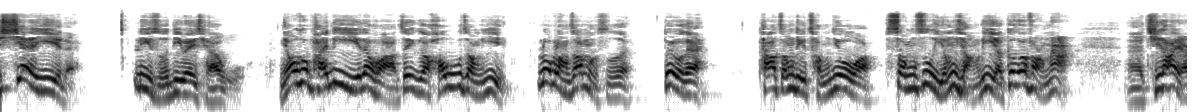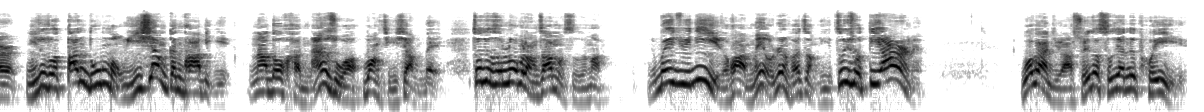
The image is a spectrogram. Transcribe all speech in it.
现役的历史地位前五。你要说排第一的话，这个毫无争议，勒布朗詹姆斯，对不对？他整体成就啊，声势影响力啊，各个方面，呃，其他人你就说单独某一项跟他比，那都很难说望其项背。这就是勒布朗詹姆斯嘛。位居第一的话，没有任何争议。至于说第二呢，我感觉啊，随着时间的推移，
